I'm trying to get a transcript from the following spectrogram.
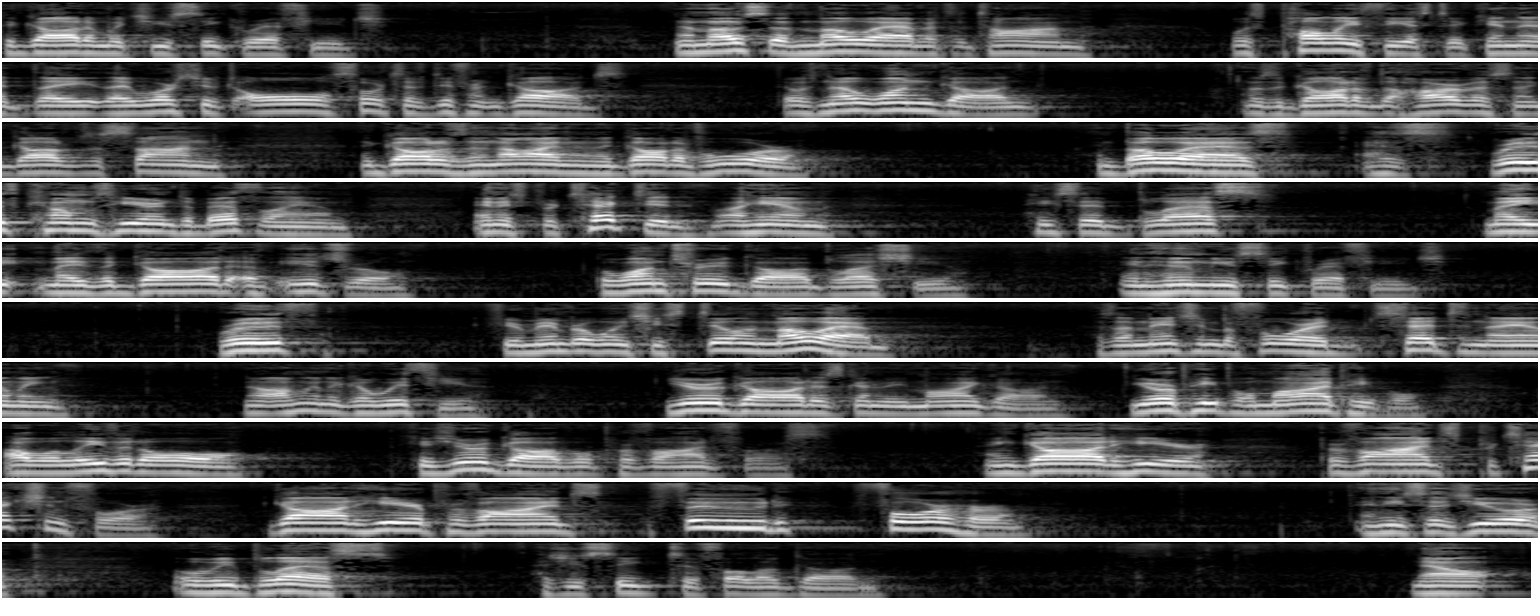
The God in which you seek refuge. Now, most of Moab at the time was polytheistic in that they, they worshiped all sorts of different gods. There was no one God. There was a God of the harvest and a God of the sun, a God of the night and a God of war. And Boaz, as Ruth comes here into Bethlehem and is protected by him, he said, Bless, may, may the God of Israel, the one true God, bless you, in whom you seek refuge. Ruth, if you remember when she's still in Moab, as I mentioned before, had said to Naomi, No, I'm going to go with you. Your God is going to be my God. Your people, my people. I will leave it all because your God will provide for us. And God here provides protection for her. God here provides food for her. And he says, You will be blessed as you seek to follow God. Now,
